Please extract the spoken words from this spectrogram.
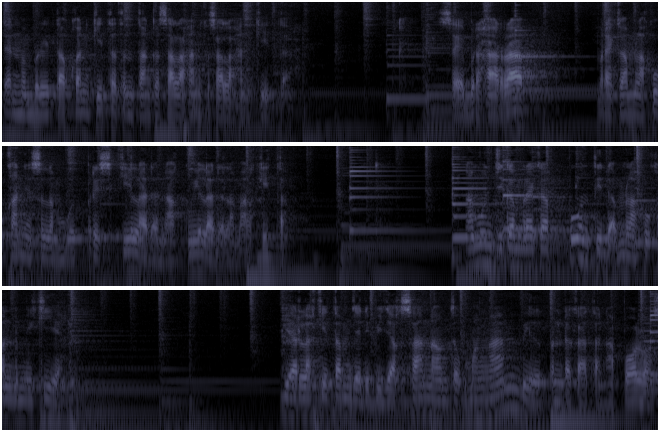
dan memberitahukan kita tentang kesalahan-kesalahan kita. Saya berharap mereka melakukannya selembut Priscilla dan Aquila dalam Alkitab. Namun jika mereka pun tidak melakukan demikian, biarlah kita menjadi bijaksana untuk mengambil pendekatan Apolos.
